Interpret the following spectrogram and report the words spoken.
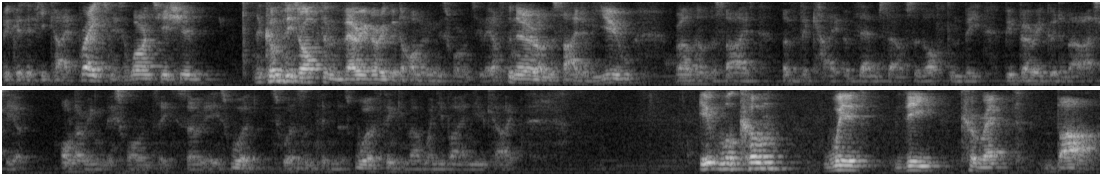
because if your kite breaks and it's a warranty issue, the companies are often very, very good at honouring this warranty. They often err on the side of you rather than on the side of the kite of themselves. So they'll often be, be very good about actually honouring this warranty. So it's worth, it's worth something that's worth thinking about when you buy a new kite. It will come with the correct bar.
